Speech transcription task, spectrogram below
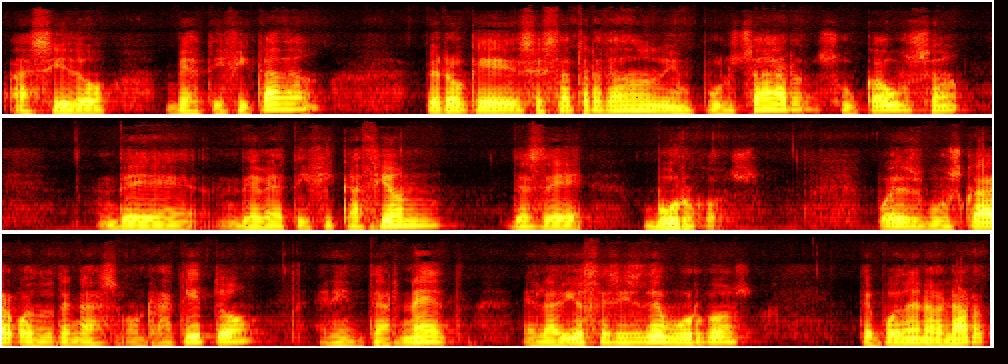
ha sido beatificada, pero que se está tratando de impulsar su causa de, beatificación desde Burgos. Puedes buscar cuando tengas un ratito en internet, en la diócesis de Burgos, te pueden hablar,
